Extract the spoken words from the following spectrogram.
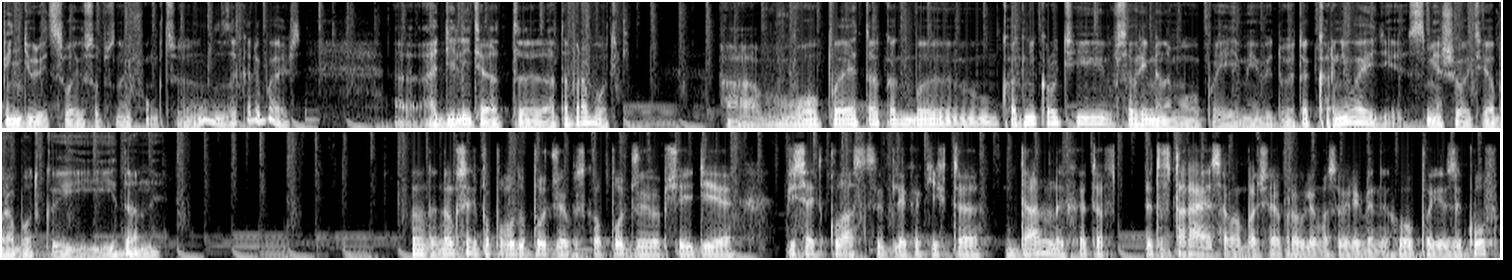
пиндюрить свою собственную функцию. Ну, заколебаешься. Э, Отделить от, э, от обработки. А в ООП это как бы, как ни крути, в современном ООП я имею в виду, это корневая идея. Смешивать и обработку, и, и данные. Ну, да. ну, кстати, по поводу Поджи, я бы сказал, Поджи вообще идея писать классы для каких-то данных, это, это вторая самая большая проблема современных ООП языков.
